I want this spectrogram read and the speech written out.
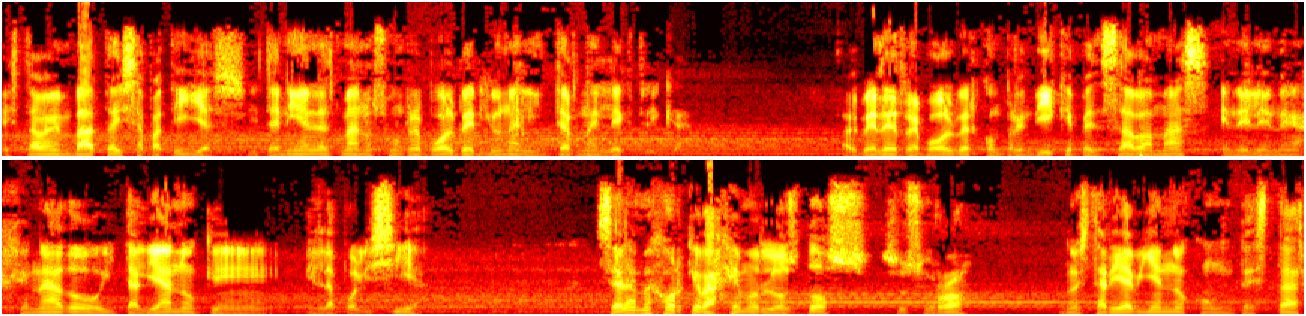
Estaba en bata y zapatillas y tenía en las manos un revólver y una linterna eléctrica. Al ver el revólver comprendí que pensaba más en el enajenado italiano que en la policía. Será mejor que bajemos los dos, susurró. No estaría bien no contestar,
